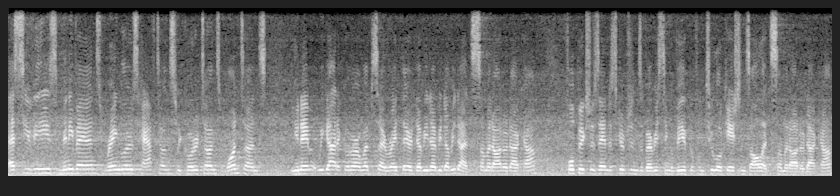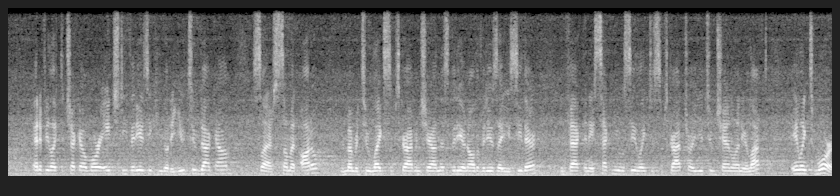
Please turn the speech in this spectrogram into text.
SUVs, minivans, Wranglers, half tons, three quarter tons, one tons, you name it, we got it. Go to our website right there, www.summitauto.com. Full pictures and descriptions of every single vehicle from two locations, all at summitauto.com. And if you'd like to check out more HD videos, you can go to youtube.com slash summitauto. Remember to like, subscribe, and share on this video and all the videos that you see there. In fact, in a second you will see a link to subscribe to our YouTube channel on your left, a link to more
